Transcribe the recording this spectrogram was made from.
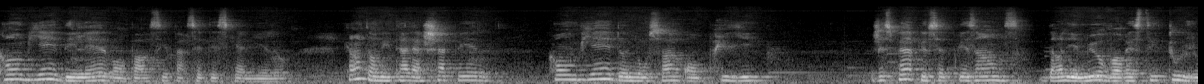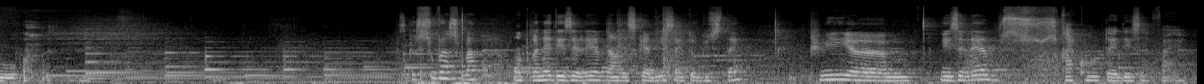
combien d'élèves ont passé par cet escalier-là? Quand on est à la chapelle, combien de nos sœurs ont prié? J'espère que cette présence dans les murs va rester toujours. Parce que souvent, souvent, on prenait des élèves dans l'escalier Saint-Augustin, puis euh, les élèves se racontaient des affaires.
